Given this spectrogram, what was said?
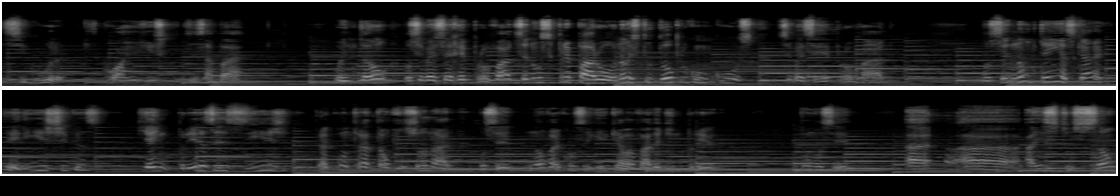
insegura, que corre o risco de desabar. Ou então você vai ser reprovado. Você não se preparou, não estudou para o concurso, você vai ser reprovado. Você não tem as características que a empresa exige para contratar um funcionário. Você não vai conseguir aquela vaga de emprego. Então você a, a, a instrução,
